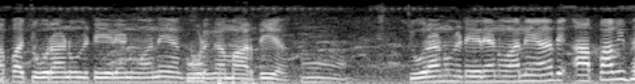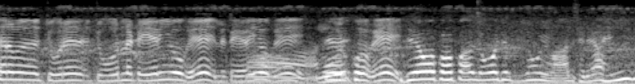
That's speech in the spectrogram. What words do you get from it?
ਆਪਾਂ ਚੋਰਾਂ ਨੂੰ ਲਟੇਰਿਆਂ ਨੂੰ ਆਨੇ ਆ ਗੋਲੀਆਂ ਮਾਰਦੇ ਆ। ਚੋਰਾਂ ਨੂੰ ਲਟੇਰਿਆਂ ਨੂੰ ਆਨੇ ਆ ਤੇ ਆਪਾਂ ਵੀ ਫਿਰ ਚੋਰੇ ਚੋਰ ਲਟੇਰ ਹੀ ਹੋ ਗਏ ਲਟੇਰੇ ਹੀ ਹੋ ਗਏ ਮੂਰਖ ਹੋ ਗਏ। ਜੇ ਉਹ ਕੋ ਪਲ ਉਹ ਜਦੋਂ ਵਿਵਾਦ ਛਿੜਿਆ ਸੀ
